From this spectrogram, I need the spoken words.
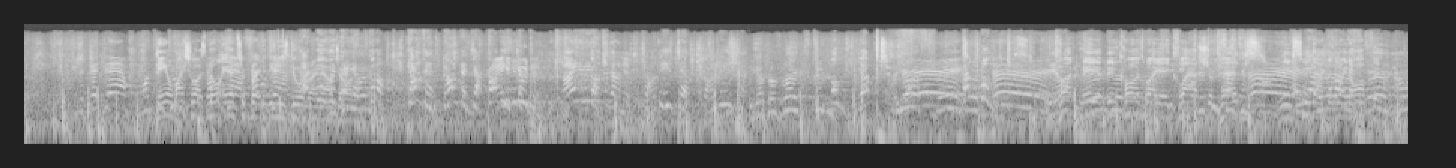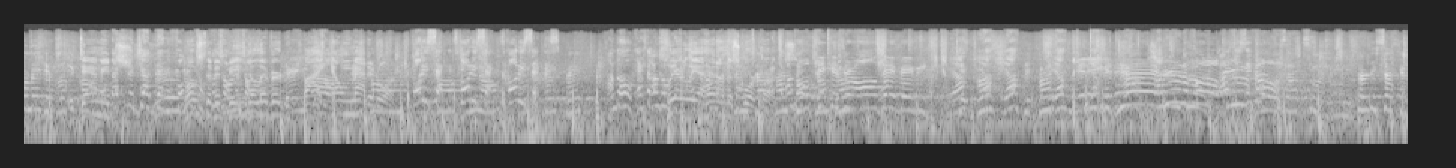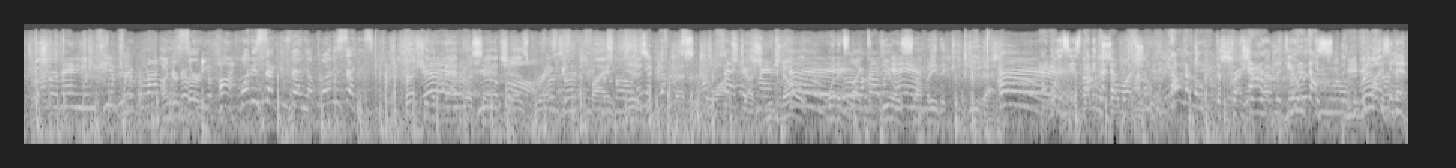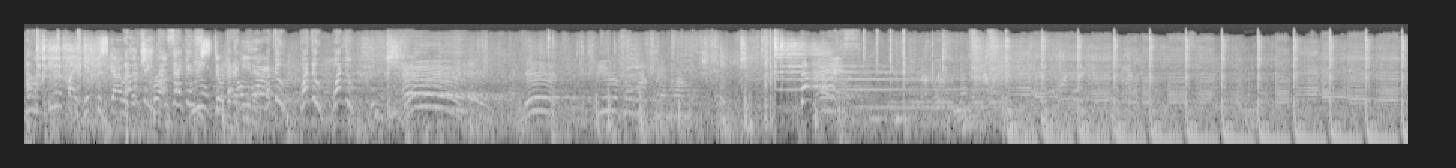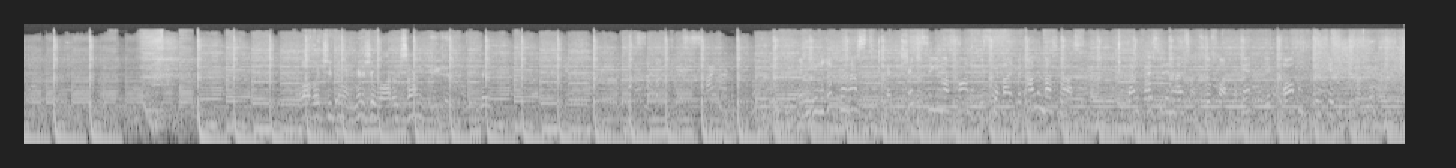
Daniel Weichel has no answer for anything he's doing right now, John. Come on. Count it. Count the jab. Count his jab. Eine Minute, Daniel. Count his jab. Count his jab. You got those legs, too. Boom. Yep. Cut may have been caused by a clash of heads. We see that quite often. The damage, most of it being delivered by El Matador. 40 seconds. 40 seconds. 40 seconds. Clearly ahead On the hook. Hector on the hook. Clearly ahead on the scorecard. Whole kick is there all day, baby. Yeah, yeah, yeah. Yeah. Beautiful, beautiful. 30 seconds. Remember, Manny, when you see him triple out, Under 30. your punch. 20 seconds, Daniel. 20 seconds. pressure that Emmanuel Sanchez brings in the fight is impressive to watch, Josh. You know what it's like to deal with somebody that can do that. Well, it's, it's not even so much the pressure you're having to deal with. It's realizing that even if I hit this guy with a truck, he's still going to be there. One, two, one, two, one, two. Good. Beautiful work, Manuel. Love what you're doing. Here's your water, son. Wenn du den Rücken hast, dann schickst du ihn nach vorne mit Gewalt, mit allem, was du hast. Dann greifst du den Hals an, sofort, okay? Wir brauchen den Kick.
